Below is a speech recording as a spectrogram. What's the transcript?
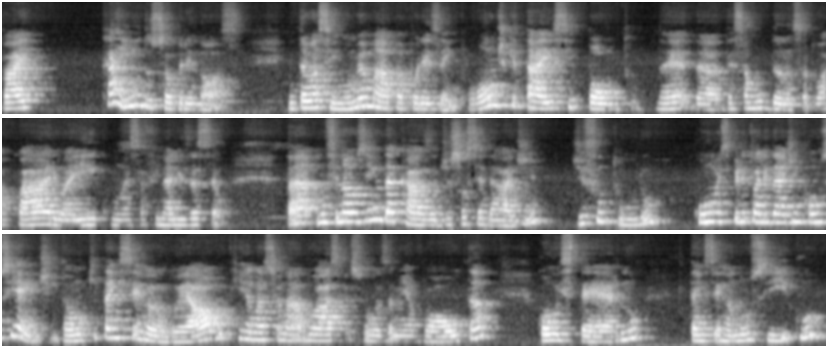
vai caindo sobre nós. Então, assim, no meu mapa, por exemplo, onde que está esse ponto, né, da, dessa mudança do aquário aí com essa finalização? tá? no finalzinho da casa de sociedade, de futuro, com espiritualidade inconsciente. Então, o que está encerrando é algo que relacionado às pessoas à minha volta, com o externo, está encerrando um ciclo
